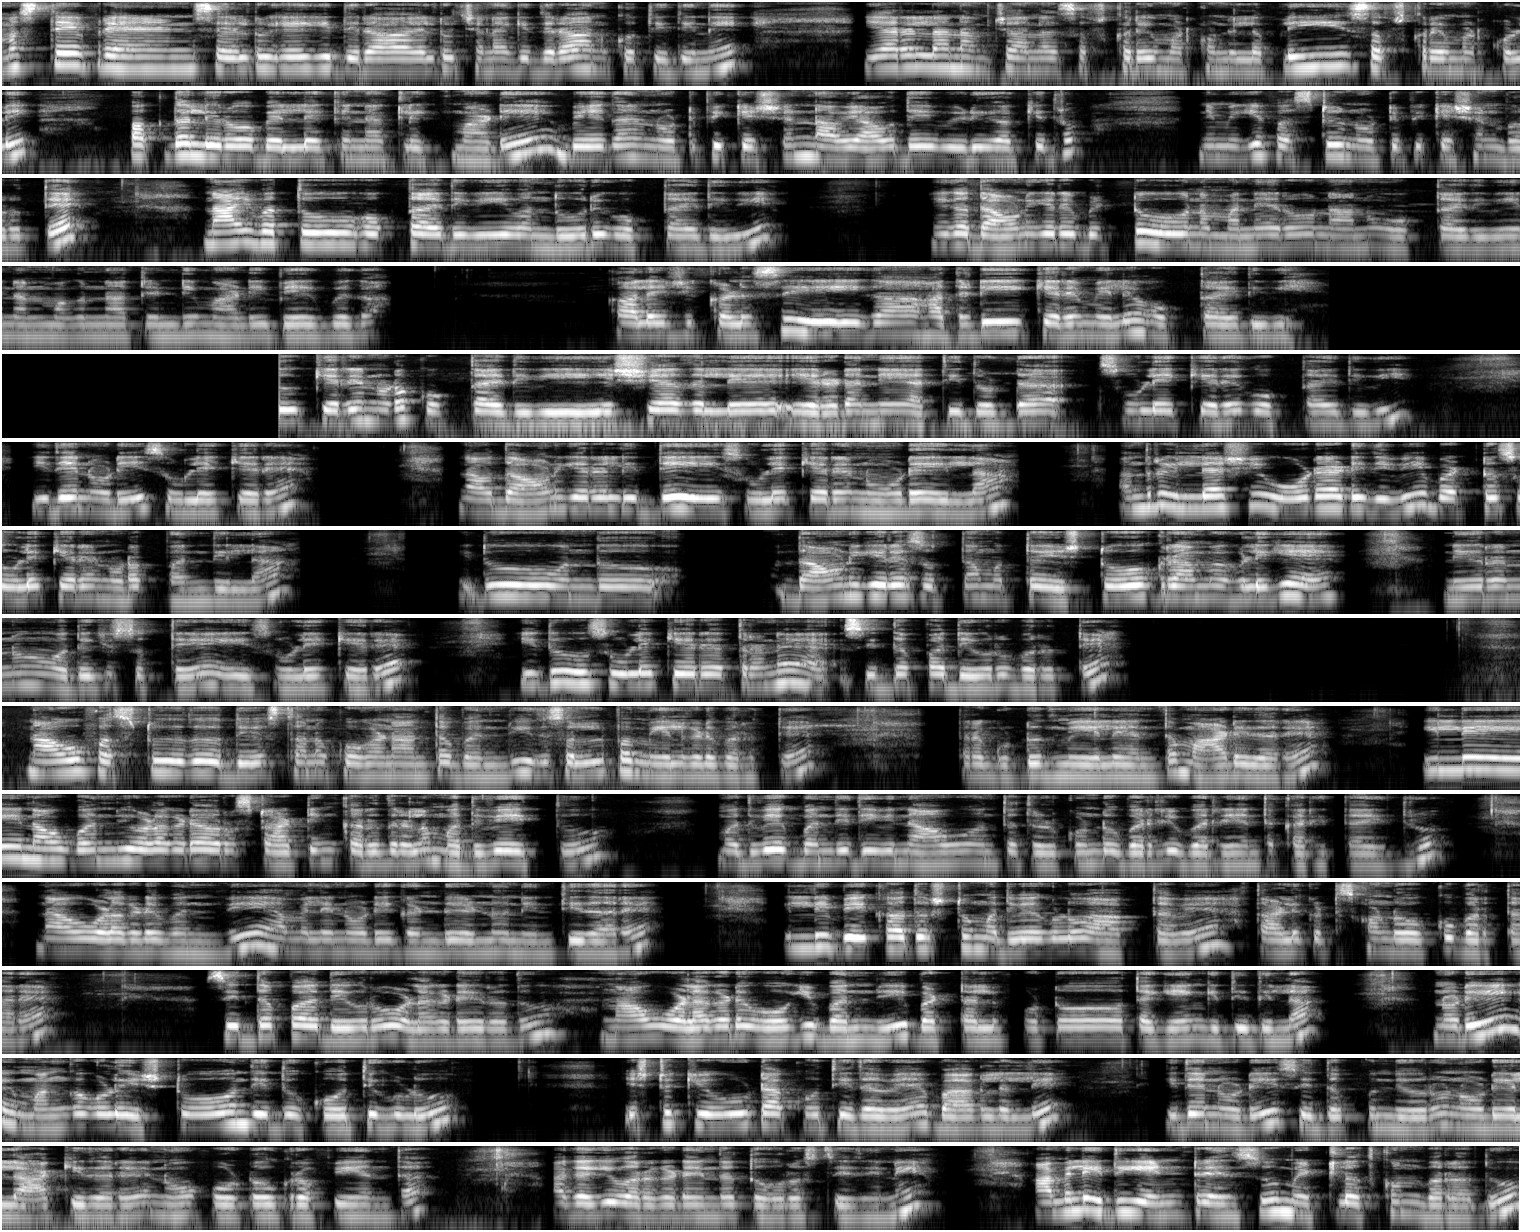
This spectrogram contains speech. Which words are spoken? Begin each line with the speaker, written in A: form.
A: ನಮಸ್ತೆ ಫ್ರೆಂಡ್ಸ್ ಎಲ್ಲರೂ ಹೇಗಿದ್ದೀರಾ? ಎಲ್ಲರೂ ಚೆನ್ನಾಗಿದ್ದೀರಾ ಅನ್ಕೋತಿದ್ದೀನಿ. ಯಾರೆಲ್ಲ ನಮ್ಮ ಚಾನಲ್ ಸಬ್ಸ್ಕ್ರೈಬ್ ಮಾಡ್ಕೊಂಡಿಲ್ಲ ಪ್ಲೀಸ್ ಸಬ್ಸ್ಕ್ರೈಬ್ ಮಾಡ್ಕೊಳ್ಳಿ. ಪಕ್ಕದಲ್ಲಿರೋ ಬೆಲ್ಲೈಕನ್ನ ಕ್ಲಿಕ್ ಮಾಡಿ. ಬೇಗ ನೋಟಿಫಿಕೇಷನ್ ನಾವು ಯಾವುದೇ ವಿಡಿಯೋ ಹಾಕಿದ್ರು ನಿಮಗೆ ಫಸ್ಟು ನೋಟಿಫಿಕೇಷನ್ ಬರುತ್ತೆ. ನಾ ಇವತ್ತು ಹೋಗ್ತಾ ಇದ್ದೀವಿ, ಒಂದು ಊರಿಗೆ ಹೋಗ್ತಾ ಇದ್ದೀವಿ. ಈಗ ದಾವಣಗೆರೆ ಬಿಟ್ಟು ನಮ್ಮ ಮನೆಯವರು, ನಾನು ಹೋಗ್ತಾ ಇದ್ದೀವಿ. ನನ್ನ ಮಗನ್ನ ತಿಂಡಿ ಮಾಡಿ ಬೇಗ ಬೇಗ ಕಾಲೇಜಿಗೆ ಕಳಿಸಿ ಈಗ ಹದಡಿ ಕೆರೆ ಮೇಲೆ ಹೋಗ್ತಾ ಇದ್ದೀವಿ. ಕೆರೆ ನೋಡಕ್ ಹೋಗ್ತಾ ಇದ್ದೀವಿ ಏಷ್ಯಾದಲ್ಲೇ ಎರಡನೇ ಅತಿ ದೊಡ್ಡ ಸೂಳೆ ಕೆರೆಗೆ ಹೋಗ್ತಾ ಇದ್ದೀವಿ ಇದೇ ನೋಡಿ ಸೂಳೆ ಕೆರೆ. ನಾವು ದಾವಣಗೆರೆಯಲ್ಲಿದ್ದೇ ಈ ಸೂಳೆ ಕೆರೆ ನೋಡೇ ಇಲ್ಲ. ಅಂದರೂ ಇಲ್ಲಾಶಿ ಓಡಾಡಿದೀವಿ, ಬಟ್ ಸೂಳೆ ಕೆರೆ ನೋಡಕ್ ಬಂದಿಲ್ಲ. ಇದು ಒಂದು ದಾವಣಗೆರೆ ಸುತ್ತಮುತ್ತ ಎಷ್ಟೋ ಗ್ರಾಮಗಳಿಗೆ ನೀರನ್ನು ಒದಗಿಸುತ್ತೆ ಈ ಸೂಳೆಕೆರೆ ಇದು ಸೂಳೆಕೆರೆ ಹತ್ರನೇ ಸಿದ್ದಪ್ಪ ದೇವರು ಬರುತ್ತೆ. ನಾವು ಫಸ್ಟು ಅದು ದೇವಸ್ಥಾನಕ್ಕೆ ಹೋಗೋಣ ಅಂತ ಬಂದ್ವಿ. ಇದು ಸ್ವಲ್ಪ ಮೇಲ್ಗಡೆ ಬರುತ್ತೆ. ಥರ ಗುಡ್ಡದ ಮೇಲೆ ಅಂತ ಮಾಡಿದ್ದಾರೆ. ಇಲ್ಲಿ ನಾವು ಬಂದ್ವಿ. ಒಳಗಡೆ ಅವರು ಸ್ಟಾರ್ಟಿಂಗ್ ಕರೆದ್ರಲ್ಲ ಮದುವೆ ಇತ್ತು. ಮದುವೆಗೆ ಬಂದಿದ್ದೀವಿ ನಾವು ಅಂತ ತಿಳ್ಕೊಂಡು ಬರ್ರಿ ಬರ್ರಿ ಅಂತ ಕರಿತಾ ಇದ್ದರು ನಾವು ಒಳಗಡೆ ಬಂದ್ವಿ. ಆಮೇಲೆ ನೋಡಿ ಗಂಡು, ಹೆಣ್ಣು ನಿಂತಿದ್ದಾರೆ. ಇಲ್ಲಿ ಬೇಕಾದಷ್ಟು ಮದುವೆಗಳು ಆಗ್ತವೆ. ತಾಳಿ ಕಟ್ಟಿಸ್ಕೊಂಡು ಹೋಗೋಕ್ಕೂ ಬರ್ತಾರೆ. ಸಿದ್ದಪ್ಪ ದೇವರು ಒಳಗಡೆ ಇರೋದು. ನಾವು ಒಳಗಡೆ ಹೋಗಿ ಬಂದ್ವಿ ಬಟ್ ಅಲ್ಲಿ ಫೋಟೋ ತೆಗಿಯಂಗಿದ್ದಿದ್ದಿಲ್ಲ ನೋಡಿ ಮಂಗಗಳು ಎಷ್ಟೊಂದಿದ್ದು ಕೋತಿಗಳು, ಎಷ್ಟು ಕ್ಯೂಟಾಗಿ ಕೂತಿದ್ದಾವೆ ಬಾಗಿಲಲ್ಲಿ. ಇದೆ ನೋಡಿ ಸಿದ್ದಪ್ಪನ ದೇವರು ನೋಡಿ ಎಲ್ಲ ಹಾಕಿದ್ದಾರೆ, ನೋ ಫೋಟೋಗ್ರಫಿ ಅಂತ. ಹಾಗಾಗಿ ಹೊರಗಡೆಯಿಂದ ತೋರಿಸ್ತಿದ್ದೀನಿ. ಆಮೇಲೆ ಇದು ಎಂಟ್ರೆನ್ಸು, ಮೆಟ್ಲು ಹತ್ಕೊಂಡು ಬರೋದು.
